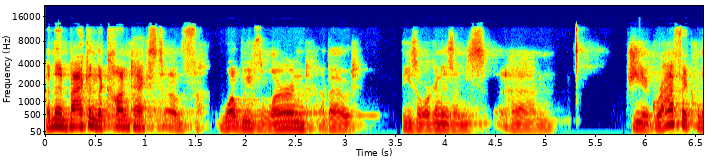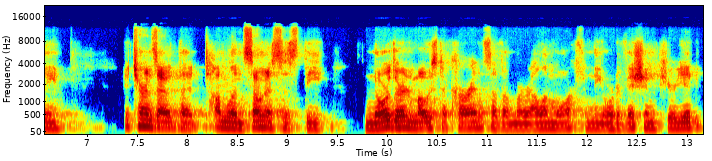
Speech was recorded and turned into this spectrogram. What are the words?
And then back in the context of what we've learned about these organisms um, geographically, it turns out that Tomlinsonus is the northernmost occurrence of a marrellomorph in the Ordovician period.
